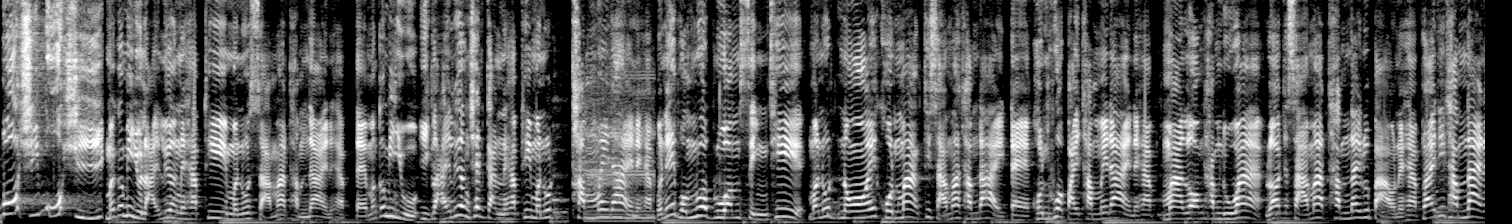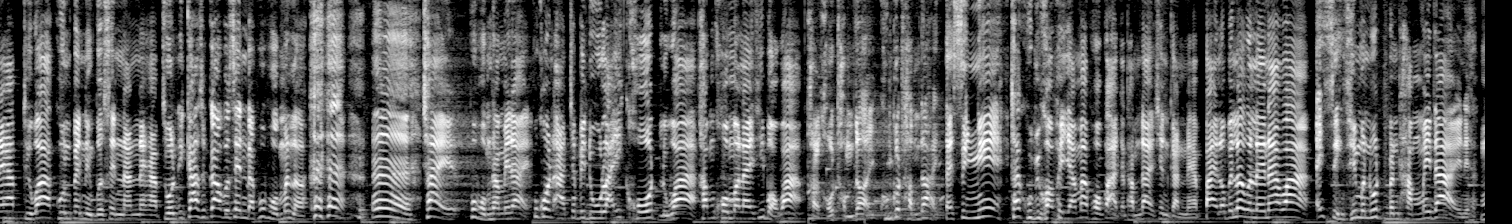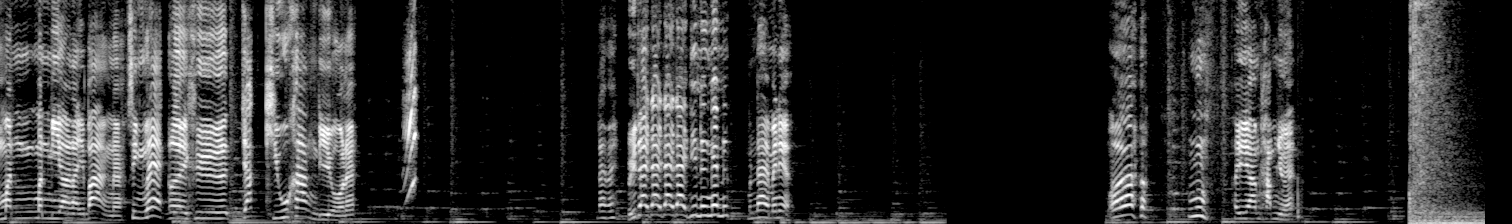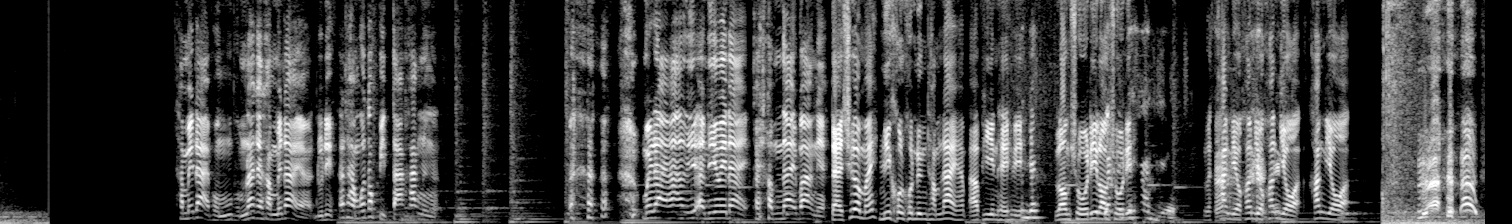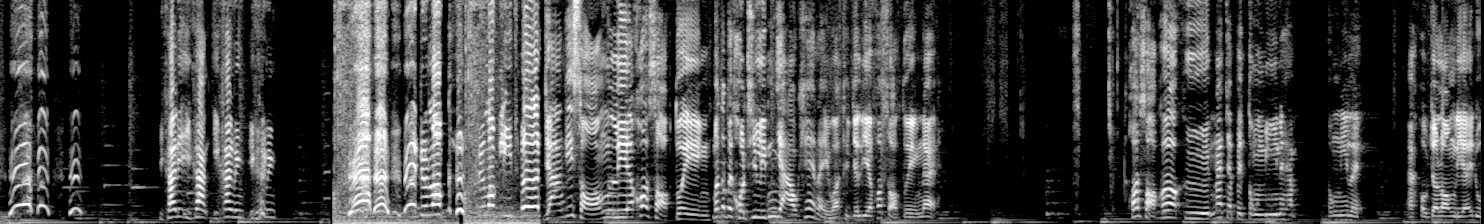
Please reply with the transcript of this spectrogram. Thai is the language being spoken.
โบชีโบชีมันก็มีอยู่หลายเรื่องนะครับที่มนุษย์สามารถทำได้นะครับ แต่มันก็มีอยู่อีกหลายเรื่องเช่นกันนะครับ ที่มนุษย์ทำไม่ได้นะครับ วันนี้ผมรวบรวมสิ่งที่มนุษย์น้อยคนมากที่สามารถทำได้ แต่คนทั่วไปทำไม่ได้นะครับ มาลองทำดูว่าเราจะสามารถทำได้หรือเปล่านะครับ ใครที่ทำได้นะครับ ถือว่าคุณเป็น1%นั้นนะครับ ส่วนอีก 99%แบบพวกผมมันเหรอ เออใช่พวกผมทำไม่ได้ ผู้คนอาจจะไปดูไลฟ์โค้ดหรือว่าคำคมอะไรที่บอกว่าถ้าเขาทำได้ คุณก็ทำได้ แต่สิ่งนี้ถ้าคุณมีความพยายามมากพอก็อาจจะทำได้เช่นกันนะครับไปเราไปเริ่มกันเลยนะว่าไอ้สิ่งที่มนุษย์มันทำไม่ได้เนี่ยมันมันมีอะไรบ้างนะสิ่งแรกเลยคือยักคิ้วข้างเดียวนะได้ไหมเฮ้ยได้ได้ได้ได้นิดนึงนิดนึงมันได้ไหมเนี่ยว้าพยายามทำอยู่ฮะ ทำไม่ได้ผมผมน่าจะทำไม่ได้อะดูดิถ้าทำก็ต้องปิดตาข้างหนึ่งอะไม่ได้ฮะอันนี้อันนี้ไม่ได้ใครทำได้บ้างเนี่ย แต่เชื่อไหมมีคนคนหนึงทำได้ครับอาพีนไฮพีมันยังลองโชว์ดิลองโชว์ดิยัข้างเดียวข้างเดียวข้างเดียวข้างเดียวอะข้างเดียวอะอีกข้างนี้อีกข้างอีกข้างหนึ่งอีกข้างหนึ่งเดือดล็อกเดือดล็อกรีเทิร์นอย่างที่สองเลียข้อศอกตัวเอง มันต้องเป็นคนที่ลิ้นยาวแค่ไหนวะ ถึงจะเลียข้อศอกตัวเองได้ ข้อศอกก็คือน่าจะเป็นตรงนี้นะครับ ตรงนี้เลย อะผมจะลองเลียให้ดู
